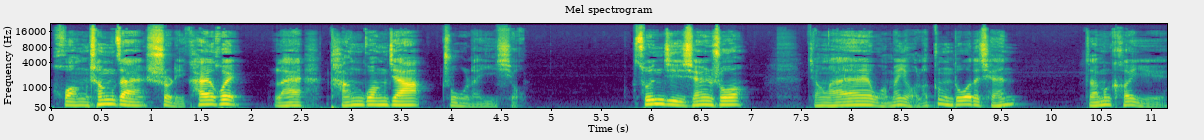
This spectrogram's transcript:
谎称在市里开会，来谭光家住了一宿。孙继先说：“将来我们有了更多的钱，咱们可以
